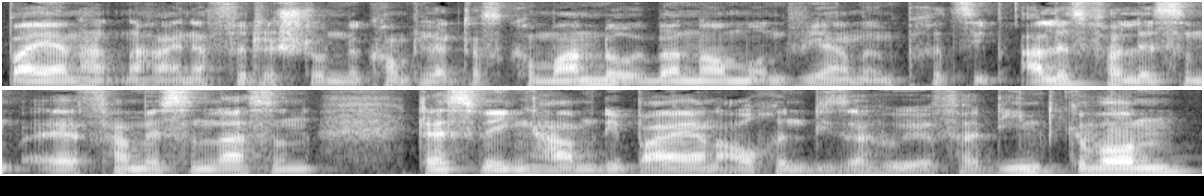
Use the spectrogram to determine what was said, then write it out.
Bayern hat nach einer Viertelstunde komplett das Kommando übernommen und wir haben im Prinzip alles äh, vermissen lassen. Deswegen haben die Bayern auch in dieser Höhe verdient gewonnen.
